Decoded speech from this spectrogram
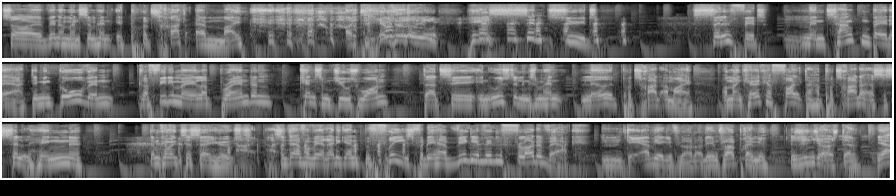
så øh, vinder man simpelthen et portræt af mig. og det lyder jo helt sindssygt selvfedt, mm. men tanken bag det er, det er min gode ven, graffiti-maler Brandon, kendt som Juice One, der til en udstilling simpelthen lavede et portræt af mig. Og man kan jo ikke have folk, der har portrætter af sig selv hængende. Dem kan man ikke tage seriøst. Nej, nej. Så derfor vil jeg rigtig gerne befries for det her virkelig, virkelig flotte værk. Mm, det er virkelig flot, og det er en flot præmie. Det synes jeg også, der. Ja.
